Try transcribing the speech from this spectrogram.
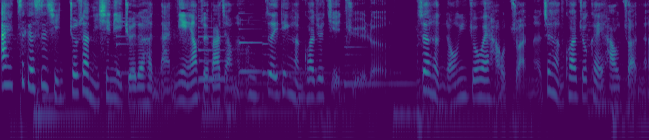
哎，这个事情，就算你心里觉得很难念，要嘴巴讲的，嗯，这一定很快就解决了。这很容易就会好转了，这很快就可以好转了。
